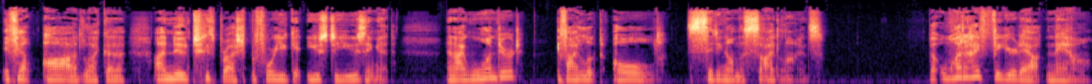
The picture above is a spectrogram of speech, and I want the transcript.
It felt odd, like a, a new toothbrush before you get used to using it. And I wondered if I looked old sitting on the sidelines. But what I figured out now,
